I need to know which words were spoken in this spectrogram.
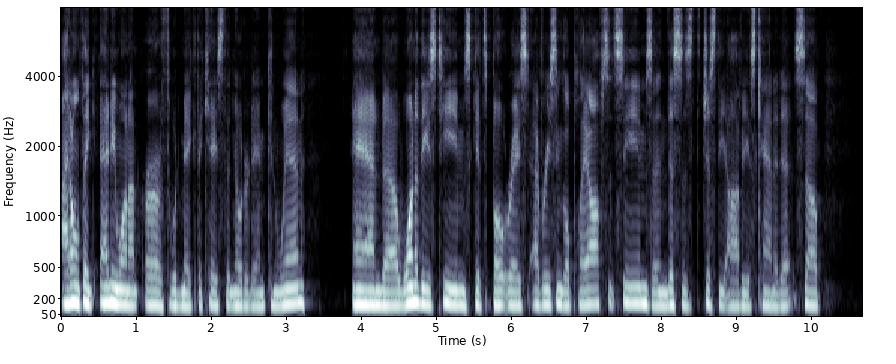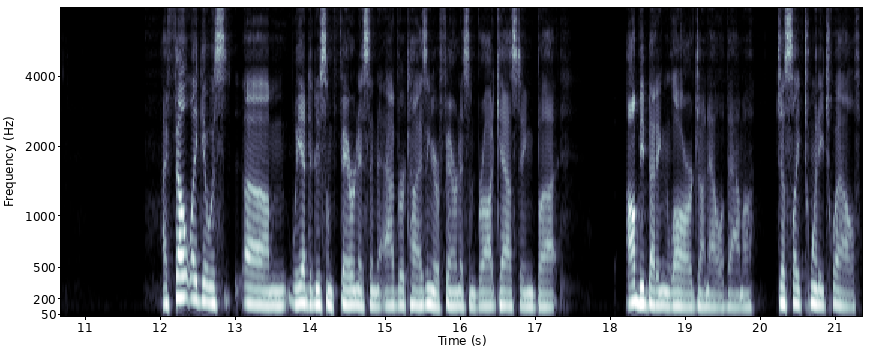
I don't think anyone on earth would make the case that Notre Dame can win. And uh, one of these teams gets boat raced every single playoffs, it seems, and this is just the obvious candidate. So I felt like it was um, we had to do some fairness in advertising or fairness in broadcasting, but I'll be betting large on Alabama, just like 2012.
